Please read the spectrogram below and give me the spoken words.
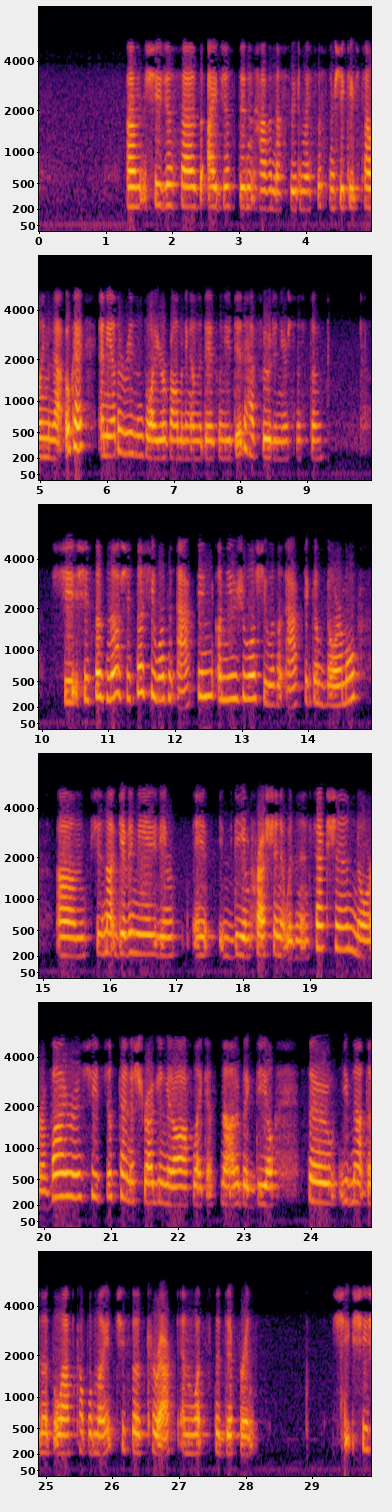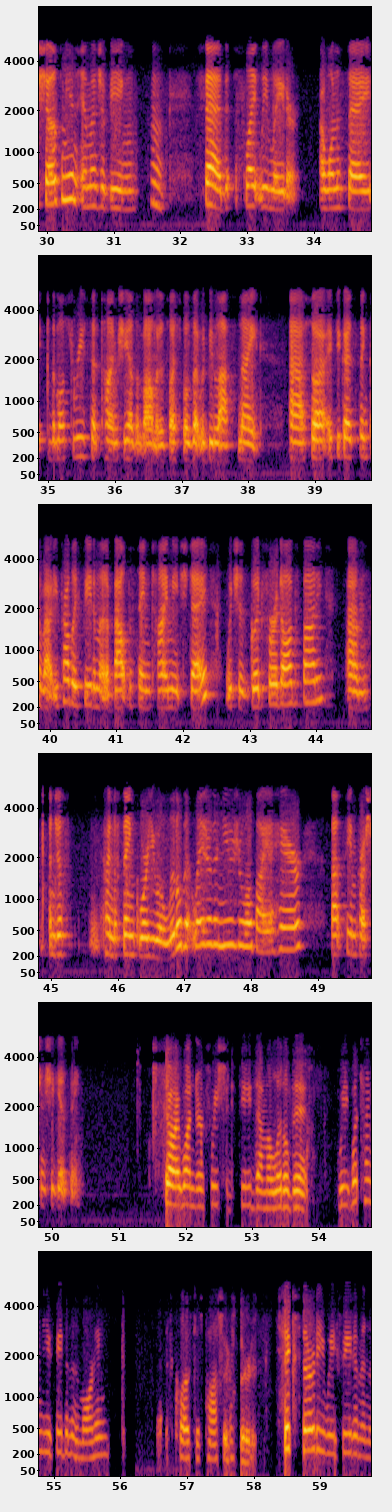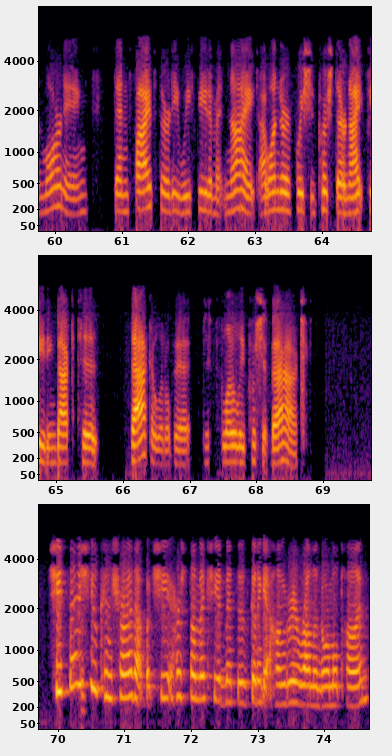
Um, she just says, I just didn't have enough food in my system. She keeps telling me that. Okay, any other reasons why you were vomiting on the days when you did have food in your system? She she says no. She says she wasn't acting unusual. She wasn't acting abnormal. Um, she's not giving me the the impression it was an infection nor a virus. She's just kind of shrugging it off like it's not a big deal. So you've not done it the last couple nights. She says correct. And what's the difference? She she shows me an image of being hmm, fed slightly later. I want to say the most recent time she hasn't vomited, so I suppose that would be last night. Uh, so if you guys think about, it, you probably feed them at about the same time each day, which is good for a dog's body. Um, and just kind of think, were you a little bit later than usual by a hair? That's the impression she gives me. So I wonder if we should feed them a little bit. We what time do you feed them in the morning? As close as possible. Six thirty. Six thirty we feed them in the morning. Then five thirty we feed them at night. I wonder if we should push their night feeding back to back a little bit. Just slowly push it back. She says you can try that, but she her stomach she admits is going to get hungry around the normal time.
